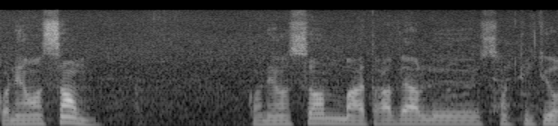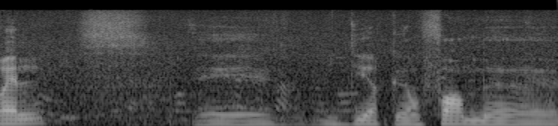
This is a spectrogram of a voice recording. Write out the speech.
qu'on est ensemble, qu'on est ensemble à travers le centre culturel et dire qu'on forme euh,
